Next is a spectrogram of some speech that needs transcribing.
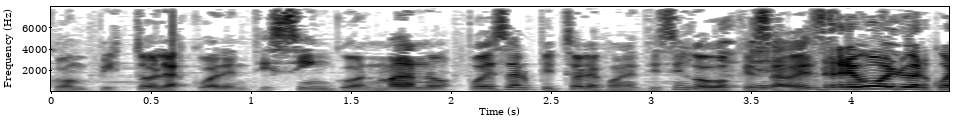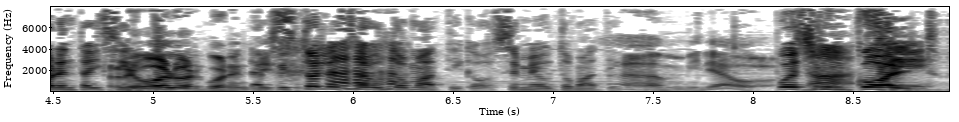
con pistolas 45 en mano. ¿Puede ser pistolas 45? ¿Vos qué Eh, sabés? Revólver 45. Revólver 45. La pistola es automática o semiautomática. Ah, mirá vos. Puede ser No, un Colt. sí.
